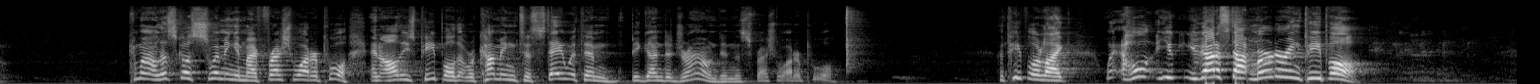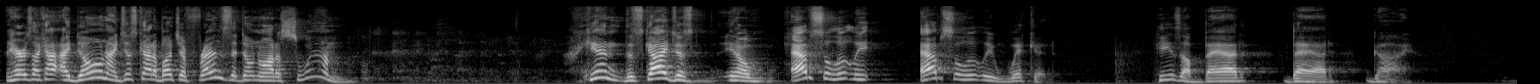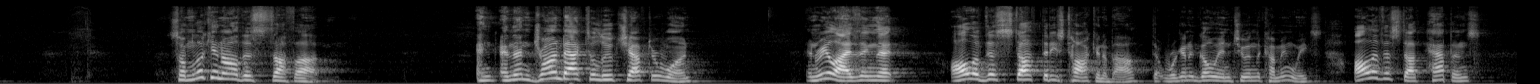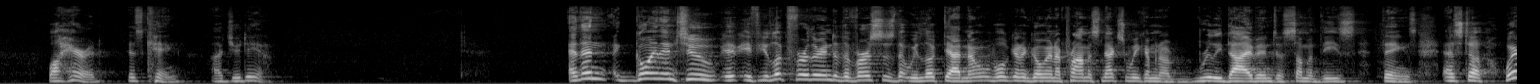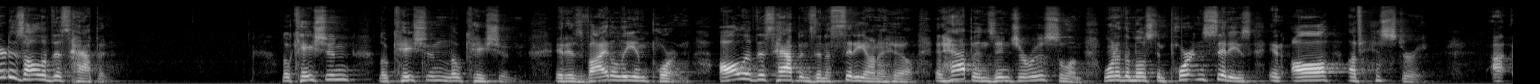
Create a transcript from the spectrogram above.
Come on, let's go swimming in my freshwater pool. And all these people that were coming to stay with him begun to drown in this freshwater pool. The people are like, Wait, hold, you, you got to stop murdering people. And Herod's like, I, I don't. I just got a bunch of friends that don't know how to swim. Again, this guy just, you know, absolutely, absolutely wicked. He is a bad, bad guy. So I'm looking all this stuff up. And, and then drawn back to Luke chapter 1 and realizing that all of this stuff that he's talking about, that we're going to go into in the coming weeks, all of this stuff happens while Herod is king of Judea. And then going into, if you look further into the verses that we looked at, now we're going to go in, I promise next week I'm going to really dive into some of these things as to where does all of this happen? Location, location, location. It is vitally important. All of this happens in a city on a hill. It happens in Jerusalem, one of the most important cities in all of history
